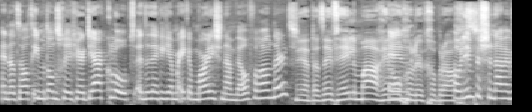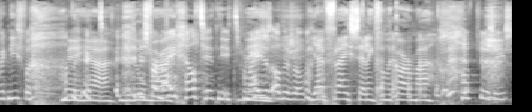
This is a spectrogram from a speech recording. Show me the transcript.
En dat had iemand anders gereageerd. Ja, klopt. En dan denk ik, ja, maar ik heb Marley's naam wel veranderd. Ja, dat heeft helemaal geen En ongeluk gebracht. Olympus zijn naam heb ik niet veranderd. Nee, ja, bedoel dus voor maar. mij geldt dit niet. Voor Nee. mij is het andersom. Jij vrijstelling van de karma. Precies.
